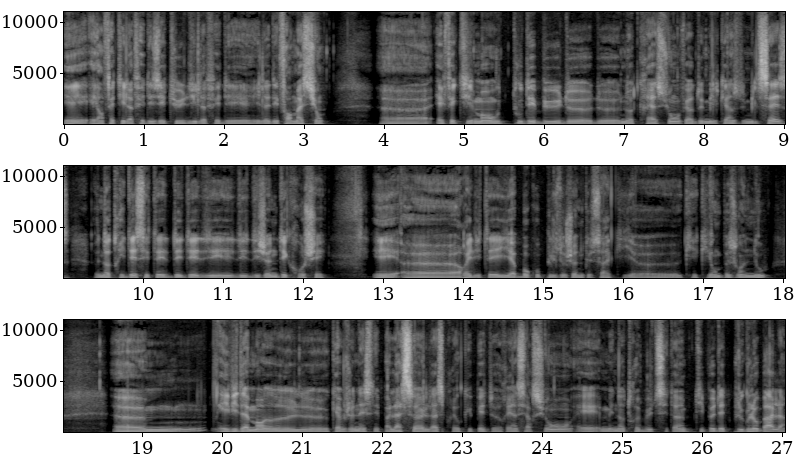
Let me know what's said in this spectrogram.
Et, et en fait, il a fait des études, il a, fait des, il a des formations. Euh, effectivement, au tout début de, notre création, vers 2015-2016, notre idée, c'était d'aider des, jeunes décrochés. Et euh, en réalité, il y a beaucoup plus de jeunes que ça qui, euh, qui, qui ont besoin de nous. Euh, évidemment, le Cap Jeunesse n'est pas la seule à se préoccuper de réinsertion, mais notre but, c'est un petit peu d'être plus global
